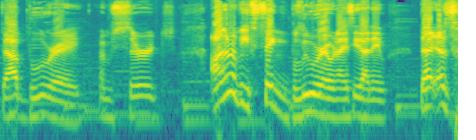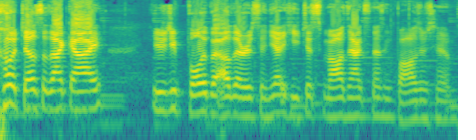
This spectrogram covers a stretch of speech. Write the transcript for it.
that Blu-ray. I'm sure. I'm gonna be saying Blu-ray when I see that name. That is so jealous of that guy. Usually bullied by others, and yet he just smiles and acts nothing bothers him.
